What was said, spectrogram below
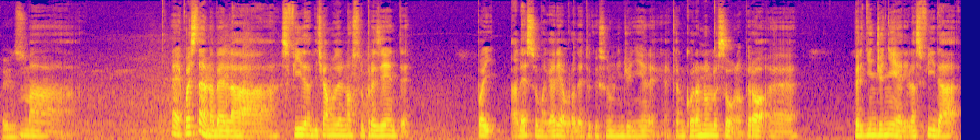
Penso. Ma eh, questa è una bella sfida, diciamo, del nostro presente. Poi adesso magari avrò detto che sono un ingegnere, che ancora non lo sono, però eh, per gli ingegneri la sfida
